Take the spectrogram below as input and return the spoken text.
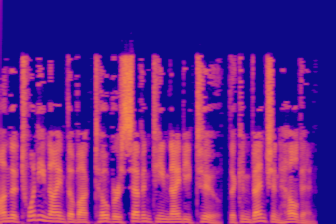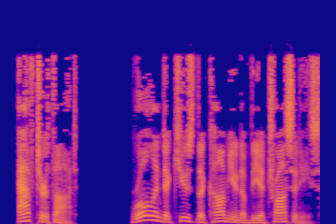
On 29 October 1792, the convention held an «afterthought». Roland accused the Commune of the atrocities.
